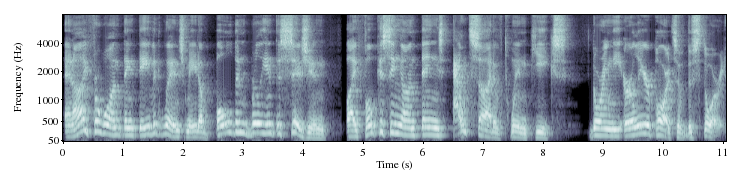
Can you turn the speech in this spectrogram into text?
And I, for one, think David Lynch made a bold and brilliant decision by focusing on things outside of Twin Peaks during the earlier parts of the story.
